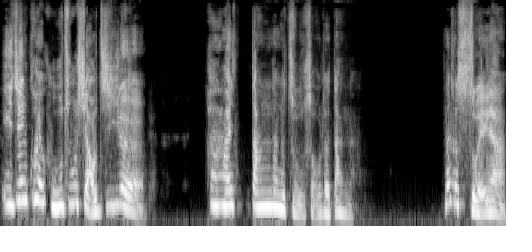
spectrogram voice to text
已经快孵出小鸡了，它还当那个煮熟的蛋呢。那个水啊，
